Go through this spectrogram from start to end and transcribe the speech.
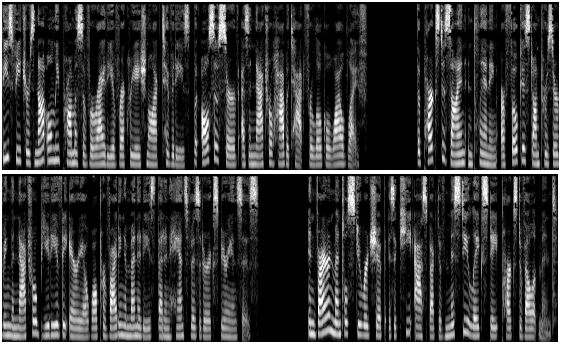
These features not only promise a variety of recreational activities but also serve as a natural habitat for local wildlife. The park's design and planning are focused on preserving the natural beauty of the area while providing amenities that enhance visitor experiences. Environmental stewardship is a key aspect of Misty Lake State Park's development.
